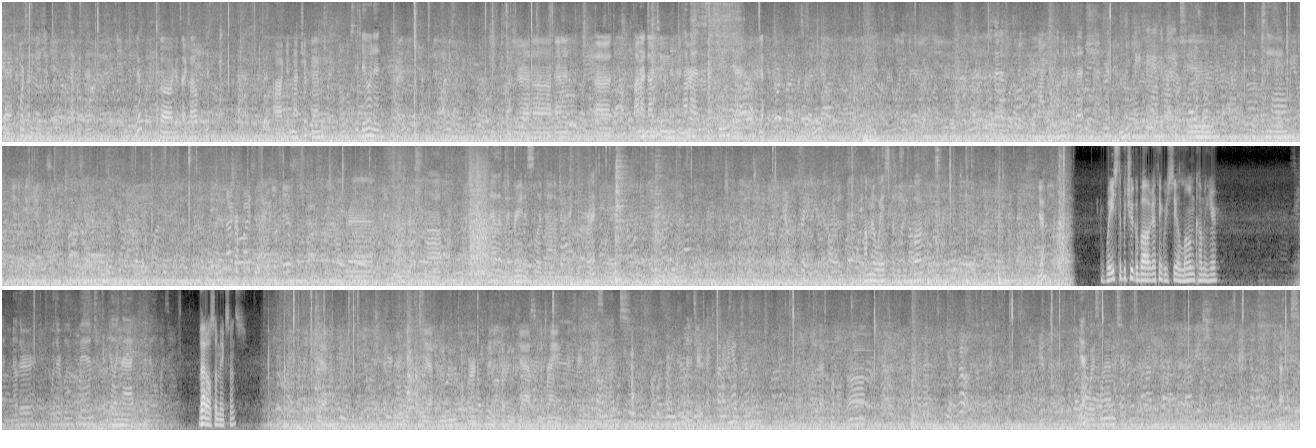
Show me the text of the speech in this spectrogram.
yeah, of negation. Step like that. Yeah. So it gets exiled. Yep. Uh, getting that chip damage. You're doing it. You're at, uh, and uh, I'm at 19 and I'm at 16. Yeah. Yeah. That's what you I'm gonna fetch. Two, 15. I'll grab another chop. Now that my brain is slowed down, I'm gonna make the correct play. I'm gonna waste the Bojuka Bog. Yeah. Waste the Bojuka Bog. I think we see a loam coming here. Another Witherbloom command, killing that. That also makes sense. Yeah. Yeah. mhm. We're, we're cooking with gas in the brain. Return the wasteland. And then it's your turn. Tap, draw. Yeah. Wasteland. Pass.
